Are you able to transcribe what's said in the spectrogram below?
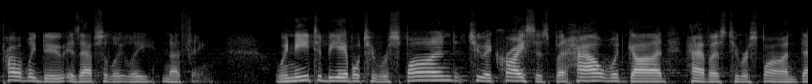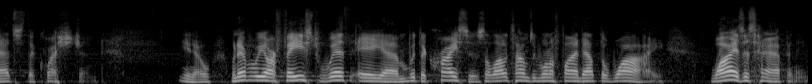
probably do is absolutely nothing. We need to be able to respond to a crisis, but how would God have us to respond? That's the question. You know, whenever we are faced with a, um, with a crisis, a lot of times we want to find out the why. Why is this happening?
